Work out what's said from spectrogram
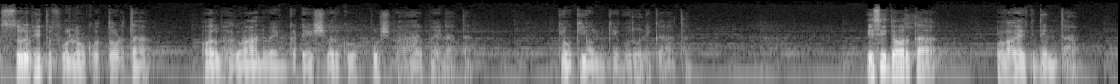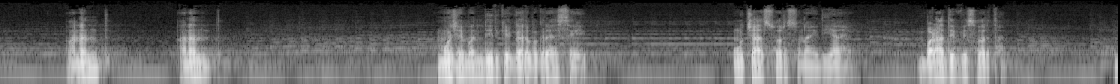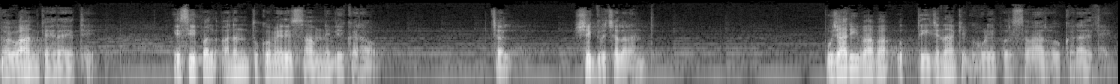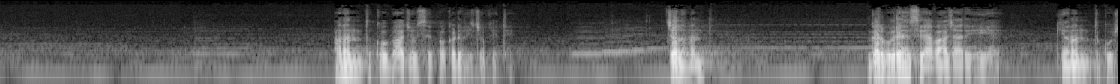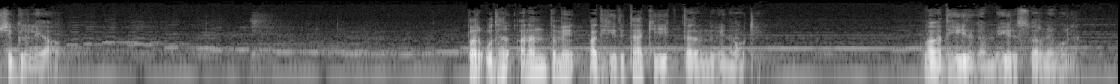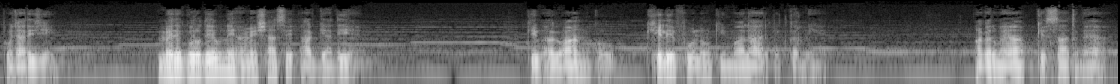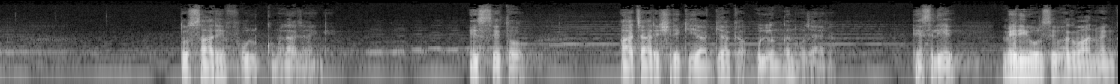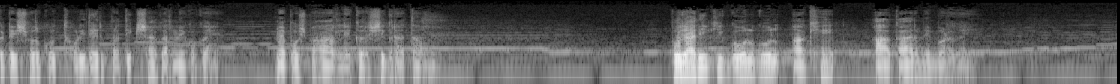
सुरभित फूलों को तोड़ता और भगवान वेंकटेश्वर को पुष्पहार पहनाता, क्योंकि उनके गुरु ने कहा था। इसी दौर का वह एक दिन था। अनंत अनंत। मुझे मंदिर के गर्भगृह से ऊँचा स्वर सुनाई दिया है। बड़ा दिव्य स्वर था। भगवान कह रहे थे, इसी पल अनंत को मेरे सामने लेकर आओ। चल, शीघ्र चल अनंत। पुजारी बाबा उत्तेजना के घोड़े पर सवार होकर आए थे। अनंत को बाजू से पकड़ भी चुके थे। चल अनंत। गर्भगृह से आवाज़ आ रही है कि अनंत को शीघ्र ले आओ। पर उधर अनंत में अधीरता की एक तरंग भी न उठी। वह धीर गंभीर स्वर में बोला, पुजारी जी, मेरे गुरुदेव ने हमेशा से आज्ञा दी है कि भगवान को खिले फूलों की माला अर्पित करनी है। अगर मैं आपके साथ गया तो सारे फूल कुमला जाएँगे। इससे तो आचार्य श्री की आज्ञा का उल्लंघन हो जाएगा। इसलिए मेरी ओर से भगवान वेंकटेश्वर को थोड़ी देर प्रतीक्षा करने को कहें। मैं पुष्पहार लेकर शीघ्र आता हूँ। पुजारी की गोल गोल आँखें आकार में बढ़ गई।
